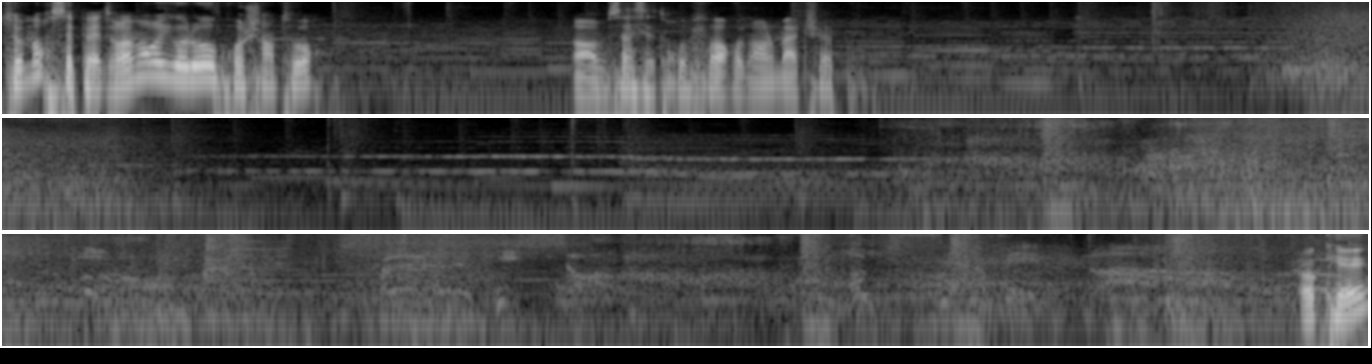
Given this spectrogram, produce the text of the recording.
Porte-mort, ça peut être vraiment rigolo au prochain tour. Non, mais ça, c'est trop fort dans le match-up. Ok.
